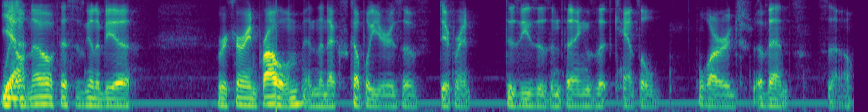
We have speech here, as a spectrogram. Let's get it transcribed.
We Yeah. don't know if this is going to be a recurring problem in the next couple years of different diseases and things that cancel large events. So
